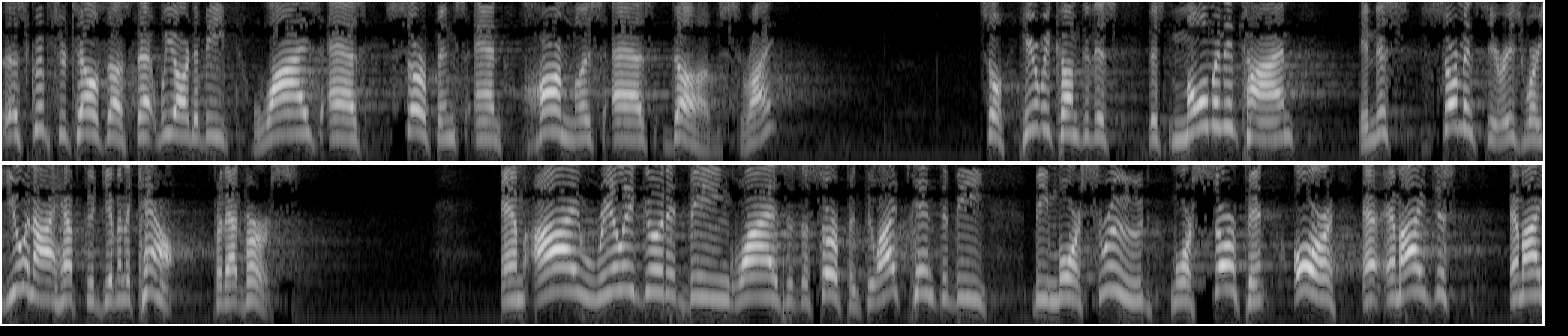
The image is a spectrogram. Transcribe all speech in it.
The scripture tells us that we are to be wise as serpents and harmless as doves, right? So here we come to this, this moment in time in this sermon series where you and I have to give an account for that verse. Am I really good at being wise as a serpent? Do I tend to be, be more shrewd, more serpent, or am I just, am I,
